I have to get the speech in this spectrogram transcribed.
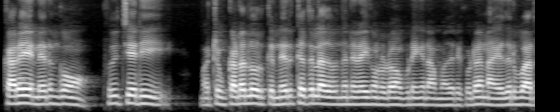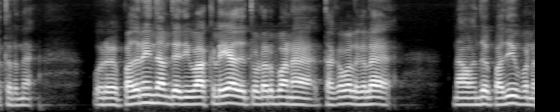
கரையை நெருங்கும். புதுச்சேரி மற்றும் கடலூருக்கு நெருக்கத்தில் அது வந்து நிலை கொண்டுடும் அப்படிங்கிற மாதிரி கூட நான் எதிர்பார்த்துருந்தேன். ஒரு பதினைந்தாம் தேதி வாக்கிலேயே அது தொடர்பான தகவல்களை நான் வந்து பதிவு பண்ண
